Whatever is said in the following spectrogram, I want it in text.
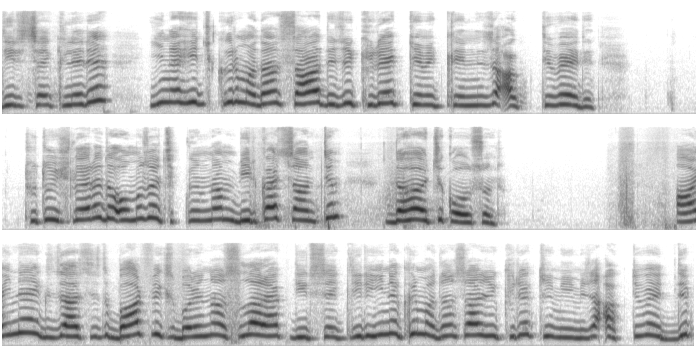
Dirsekleri yine hiç kırmadan sadece kürek kemiklerinizi aktive edin. Tutuşları da omuz açıklığından birkaç santim daha açık olsun. Aynı egzersizi barfix barına asılarak dirsekleri yine kırmadan sadece kürek kemiğimizi aktive edip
